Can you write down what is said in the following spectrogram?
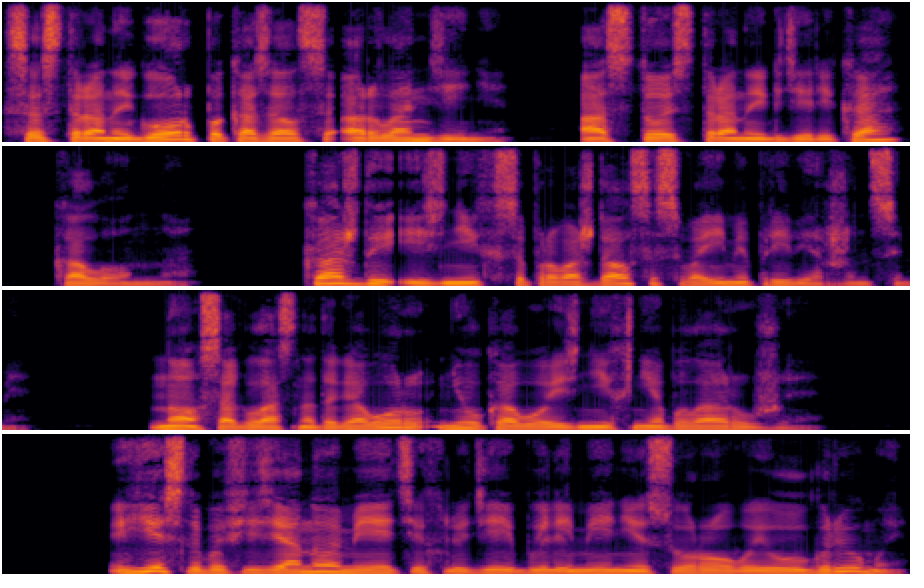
Со стороны гор показался Орландини, а с той стороны, где река — колонна. Каждый из них сопровождался своими приверженцами. Но, согласно договору, ни у кого из них не было оружия. если бы физиономии этих людей были менее суровы и угрюмы,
